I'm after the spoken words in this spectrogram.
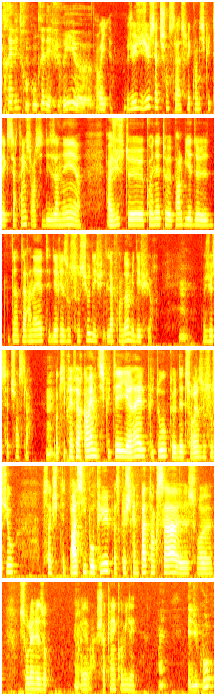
très vite rencontré des Furies. euh, Oui, j'ai eu, cette chance-là. Celui qu'on discute avec certains, ils sont restés des années euh, à juste euh, connaître euh, par le biais de- d'Internet et des réseaux sociaux des, de la fandom et des furs. Hmm. J'ai eu cette chance-là. Hmm. Moi qui préfère quand même discuter IRL plutôt que d'être sur les réseaux sociaux. C'est pour ça que je suis peut-être pas si popu parce que je traîne pas tant que ça euh, sur, euh, sur les réseaux. Hmm. Après, voilà, chacun est comme il est. Et du coup,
